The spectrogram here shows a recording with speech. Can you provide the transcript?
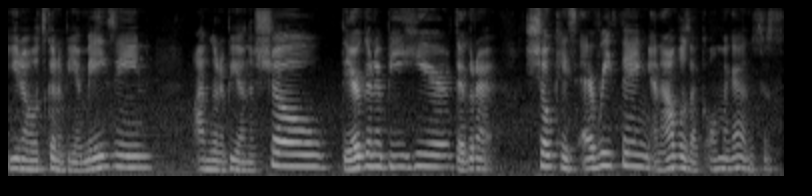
You know, it's going to be amazing. I'm going to be on the show. They're going to be here. They're going to showcase everything and I was like, "Oh my god, this is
